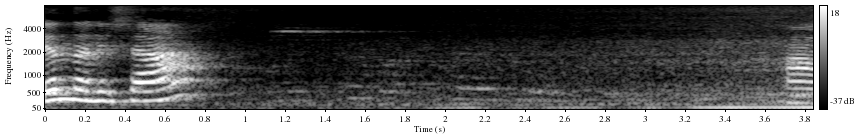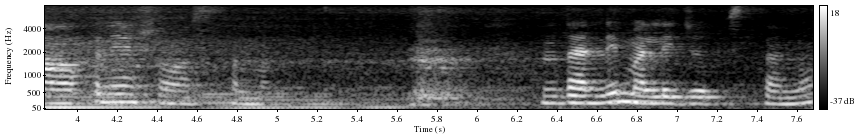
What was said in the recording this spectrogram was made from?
ఏందనిషా ఏంది అనిషా నిమిషం వస్తున్నా. ఉందండి మళ్ళీ చూపిస్తాను.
